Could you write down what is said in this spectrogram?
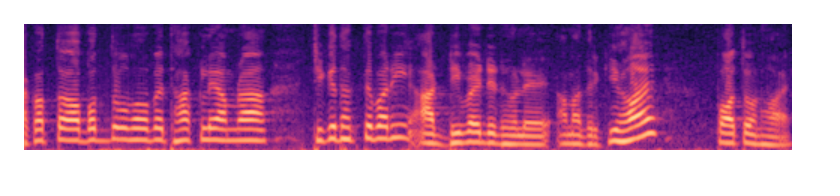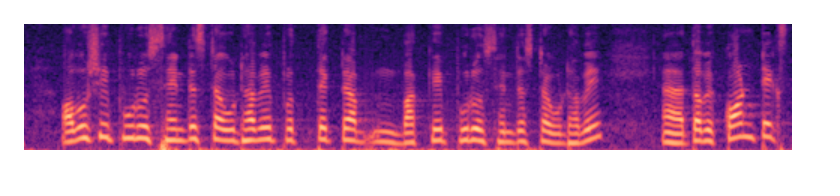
একত্রবদ্ধভাবে থাকলে আমরা টিকে থাকতে পারি, আর ডিভাইডেড হলে আমাদের কি হয়? পতন হয়। অবশ্যই পুরো সেন্টেন্সটা উঠাবে, প্রত্যেকটা বাক্যে পুরো সেন্টেন্সটা উঠাবে তবে কনটেক্সট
